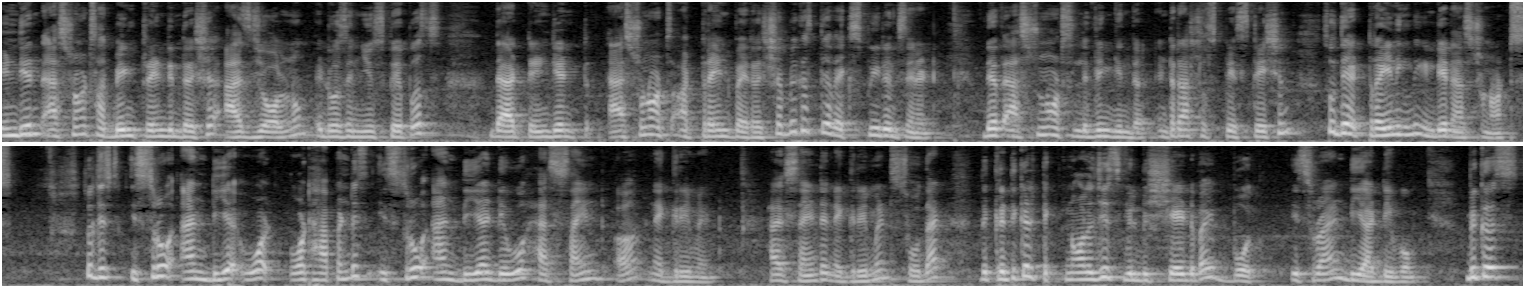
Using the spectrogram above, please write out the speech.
Indian astronauts are being trained in Russia. As you all know, it was in newspapers that Indian astronauts are trained by Russia because they have experience in it. They have astronauts living in the International Space Station, so they are training the Indian astronauts. So this ISRO and DI, what what happened is ISRO and DRDO has signed an agreement has signed an agreement so that the critical technologies will be shared by both ISRO and DRDO because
